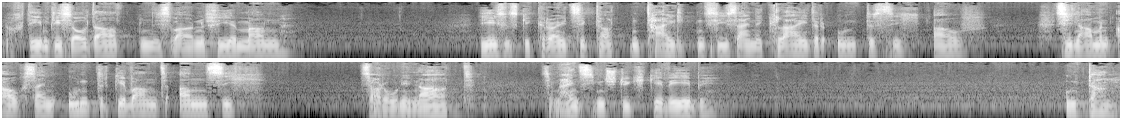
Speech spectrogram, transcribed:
Nachdem die Soldaten, es waren vier Mann, Jesus gekreuzigt hatten, teilten sie seine Kleider unter sich auf. Sie nahmen auch sein Untergewand an sich. Es war ohne Naht, zum einzigen Stück Gewebe. Und dann,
